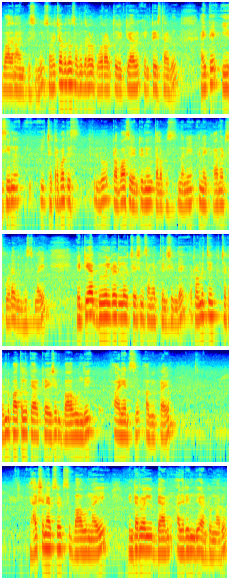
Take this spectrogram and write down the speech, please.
వాదన అనిపిస్తుంది స్వరచేపతో సముద్రంలో పోరాడుతూ ఎన్టీఆర్ ఎంట్రీ ఇస్తాడు. అయితే ఈ సీన్ ఈ ఛత్రపతిలో ప్రభాస్ ఎంట్రీని తలపిస్తుందని అనే కామెంట్స్ కూడా వినిపిస్తున్నాయి. ఎన్టీఆర్ డ్యూయల్ రేడ్లో చేసిన సంగతి తెలిసిందే. రెండు చి- రెండు పాత్రల క్యారెక్టరైజేషన్ బాగుంది ఆడియన్స్ అభిప్రాయం. యాక్షన్ ఎపిసోడ్స్ బాగున్నాయి. ఇంటర్వెల్ బ్యాంగ్ అదిరింది అంటున్నారు.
